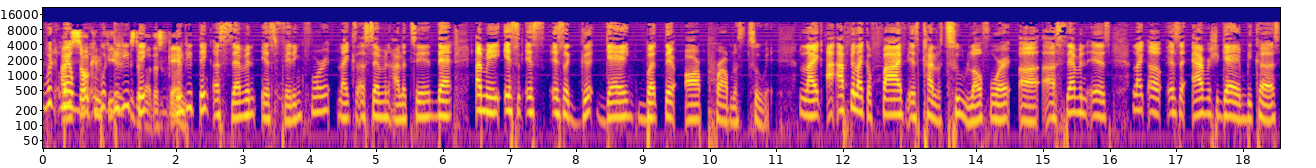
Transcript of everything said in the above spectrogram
What, I'm well, so what- do you confused think, about this game. Do you think a seven is fitting for it? Like a seven out of ten? That I mean, it's it's it's a good game, but there are problems to it. Like I, I feel like a five is kind of too low for it. Uh, a seven is like a it's an average game because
